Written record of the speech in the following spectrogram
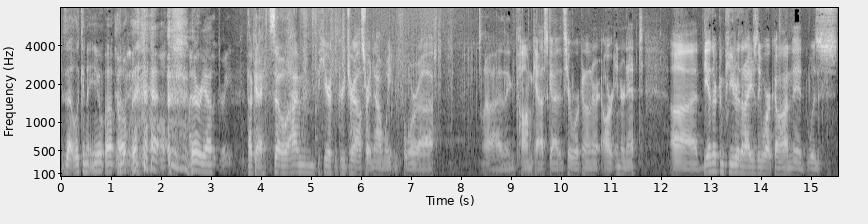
Is that looking at you? Oh, no. it isn't at all. I there we go. Great. Okay, so I'm here at the Creature House right now. I'm waiting for uh, uh, the Comcast guy that's here working on our, our internet. Uh, the other computer that I usually work on, it was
